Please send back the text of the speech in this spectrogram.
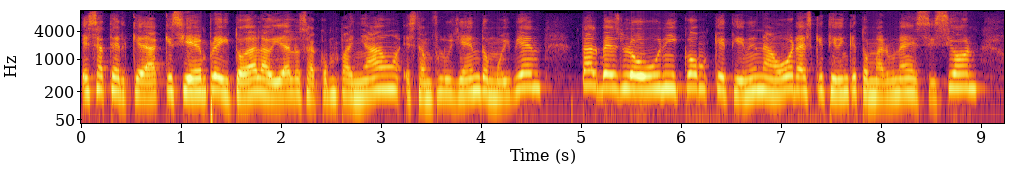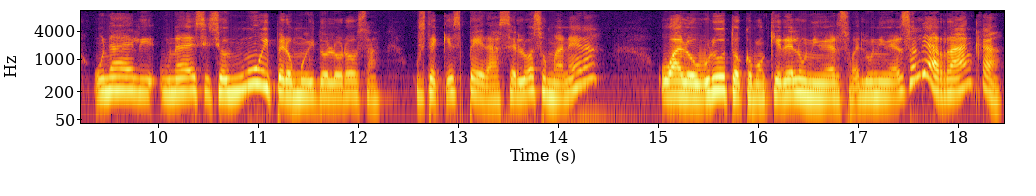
esa terquedad que siempre y toda la vida los ha acompañado, están fluyendo muy bien. Tal vez lo único que tienen ahora es que tienen que tomar una decisión, una, una decisión muy, pero muy dolorosa. ¿Usted qué espera? ¿Hacerlo a su manera o a lo bruto, como quiere el universo? El universo le arranca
